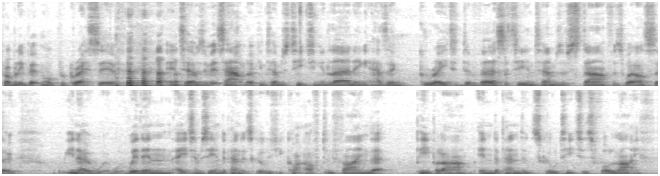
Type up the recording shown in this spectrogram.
probably a bit more progressive in terms of its outlook, in terms of teaching and learning. It has a hmm. greater diversity in terms of staff as well. So, you know, w- within HMC independent schools, you quite often find that people are independent school teachers for life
